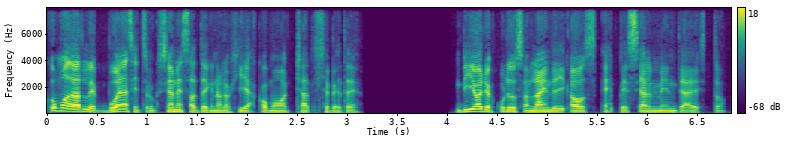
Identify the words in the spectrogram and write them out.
cómo darle buenas instrucciones a tecnologías como ChatGPT. Vi varios cursos online dedicados especialmente a esto.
